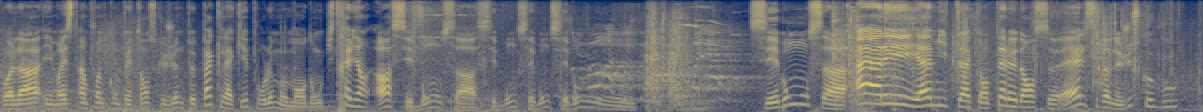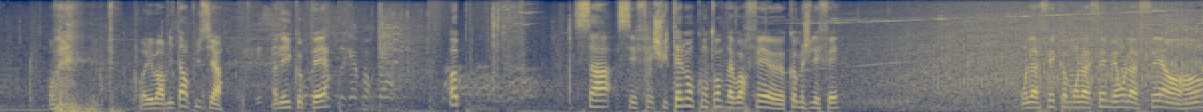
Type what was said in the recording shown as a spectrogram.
Voilà, il me reste un point de compétence que je ne peux pas claquer pour le moment. Donc très bien. Ah c'est bon ça, c'est bon, c'est bon, c'est bon. C'est bon ça. Allez, Amita quand elle danse, elle se donne jusqu'au bout. On va... Aller voir Amita. En plus il y a un hélicoptère. Hop. Ça c'est fait. Je suis tellement content de l'avoir fait euh, comme je l'ai fait. On l'a fait comme on l'a fait, mais on l'a fait hein, hein.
